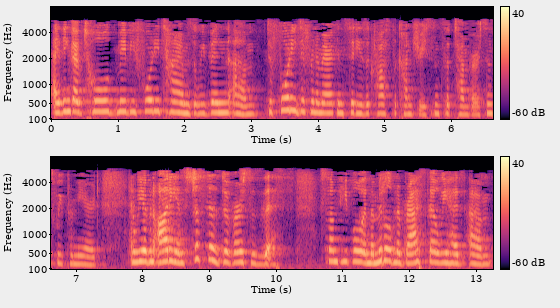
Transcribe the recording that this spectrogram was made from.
I think I've told maybe 40 times that we've been um, to 40 different American cities across the country since September, since we premiered. And we have an audience just as diverse as this. Some people in the middle of Nebraska, we had um,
